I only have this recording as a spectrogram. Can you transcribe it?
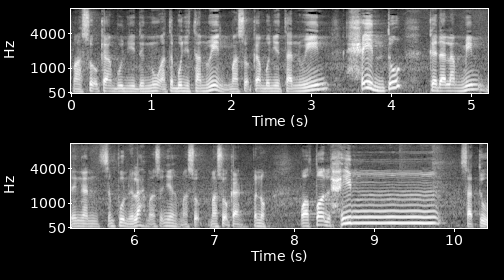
Masukkan bunyi dengung atau bunyi tanwin, masukkan bunyi tanwin hin tu ke dalam mim dengan sempurnalah maksudnya masuk masukkan penuh. Wa talhim satu.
